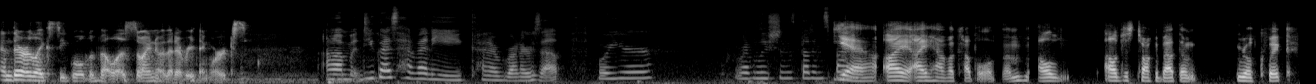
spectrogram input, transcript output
and there are like sequel novellas, so I know that everything works. Um, do you guys have any kind of runners up for your revolutions that inspire? Yeah, I I have a couple of them. I'll I'll just talk about them real quick.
